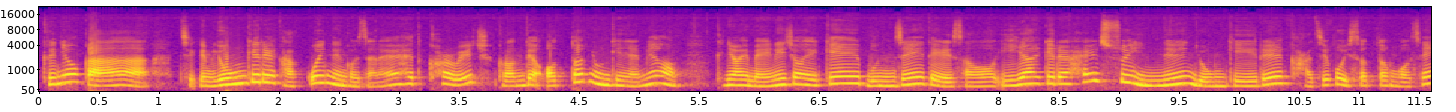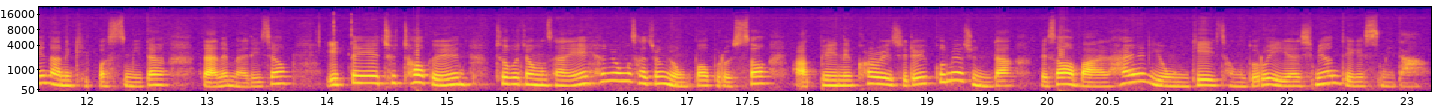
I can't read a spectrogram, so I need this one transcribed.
그녀가 지금 용기를 갖고 있는 거잖아요. had courage. 그런데 어떤 용기냐면 그녀의 매니저에게 문제에 대해서 이야기를 할 수 있는 용기를 가지고 있었던 것에 나는 기뻤습니다. 라는 말이죠. 이때의 투턱은 투부정사의 현용사중 용법으로서 앞에 있는 courage를 꾸며준다. 그래서 말할 용기 정도로 이해하시면 되겠습니다.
